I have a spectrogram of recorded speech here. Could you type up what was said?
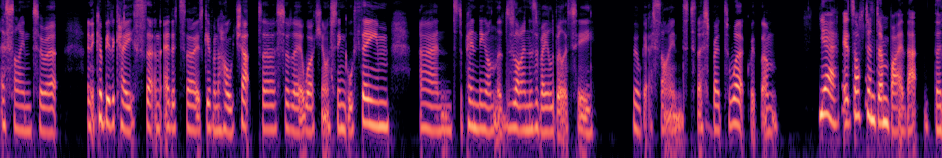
assigned to it. And it could be the case that an editor is given a whole chapter, so they're working on a single theme, and depending on the designer's availability, they'll get assigned to their spread to work with them. Yeah, it's often done by that. The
